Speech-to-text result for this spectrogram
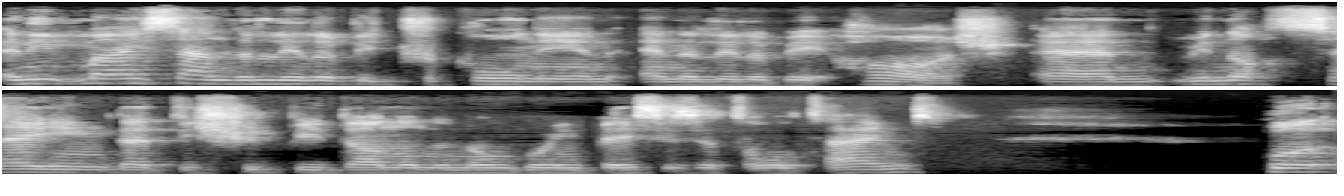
And it might sound a little bit draconian and a little bit harsh. And we're not saying that this should be done on an ongoing basis at all times. But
